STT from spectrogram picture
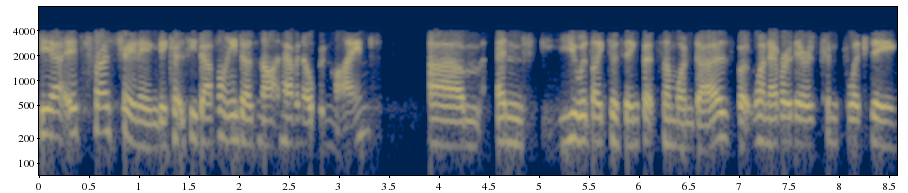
Yeah, it's frustrating because he definitely does not have an open mind. Um, and you would like to think that someone does, but whenever there's conflicting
